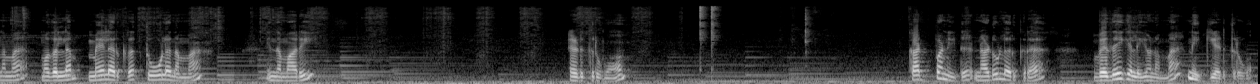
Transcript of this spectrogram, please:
நம்ம முதல்ல மேலே இருக்கிற தோலை நம்ம இந்த மாதிரி எடுத்துருவோம். கட் பண்ணிட்டு நடுவில் இருக்கிற விதைகளையும் நம்ம நீக்கி எடுத்துருவோம்.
